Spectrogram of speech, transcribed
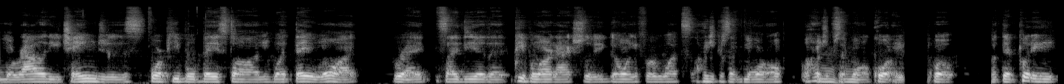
morality changes for people based on what they want? Right? This idea that people aren't actually going for what's 100% moral, 100% Mhm. moral, quote unquote, but they're putting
